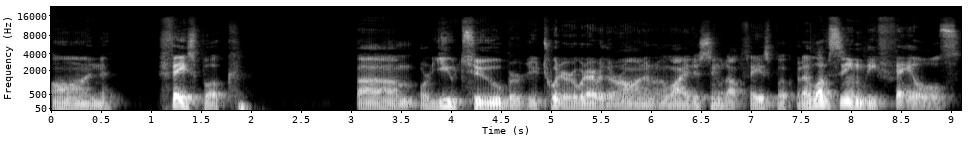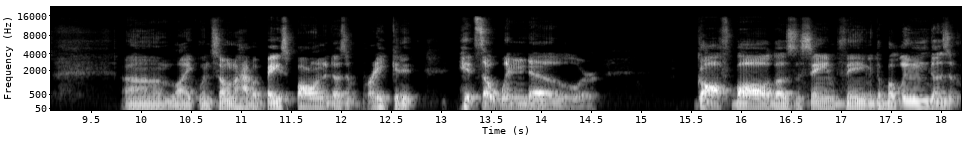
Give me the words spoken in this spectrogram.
on Facebook um, or YouTube or Twitter or whatever they're on. I don't know why I just singled out Facebook, but I love seeing the fails. Um, like when someone will have a baseball and it doesn't break and it hits a window or golf ball does the same thing the balloon doesn't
